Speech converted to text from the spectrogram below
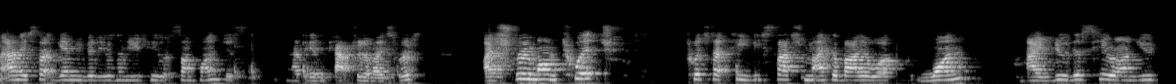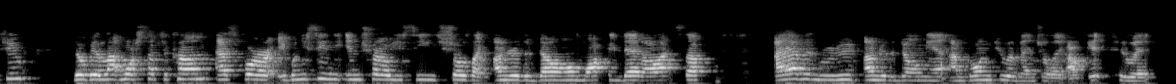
I may start gaming videos on YouTube at some point. Just have to get the capture device first. I stream on Twitch, twitch.tv slash MicahBiowa1. I do this here on YouTube. There'll be a lot more stuff to come. As for when you see in the intro, you see shows like Under the Dome, Walking Dead, all that stuff. I haven't reviewed Under the Dome yet. I'm going to eventually. I'll get to it.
